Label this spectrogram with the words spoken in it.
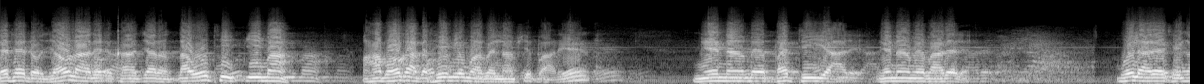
လက်ထက်တော်ရောက်လာတဲ့အခါကျတော့တာဝတိပြည်မှာမဟာဘောဂတဖေးမျိုးမှာပဲလမ်းဖြစ်ပါတယ်ငယ်နာမယ်ဗတ္တိရတဲ့ငယ်နာမယ်ပါတယ်လေမွေးလာတဲ့ချိန်က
